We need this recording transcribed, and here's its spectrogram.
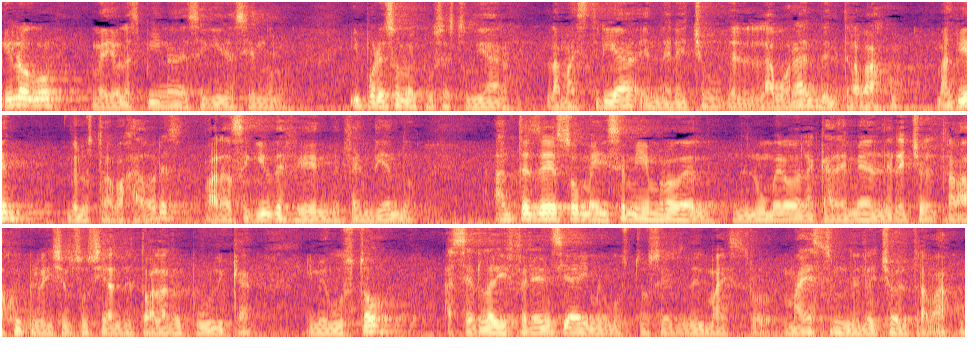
y luego me dio la espina de seguir haciéndolo. Y por eso me puse a estudiar la maestría en Derecho del Laboral, del Trabajo, más bien de los trabajadores, para seguir defendiendo antes de eso me hice miembro del, número de la Academia del Derecho del Trabajo y Previsión Social de toda la República y me gustó hacer la diferencia y me gustó ser del maestro, maestro en Derecho del Trabajo.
